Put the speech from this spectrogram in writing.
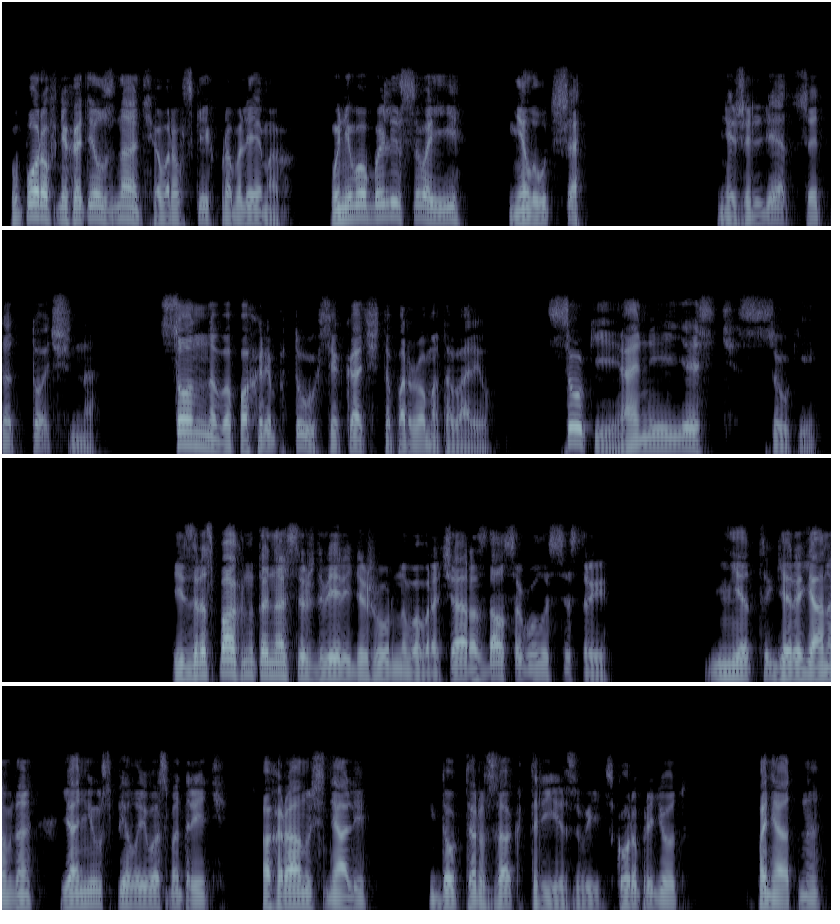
Упоров не хотел знать о воровских проблемах. У него были свои, не лучше. Не жилец, это точно. Сонного по хребту секач топором отоварил. Суки, они и есть суки. Из распахнутой настежь двери дежурного врача раздался голос сестры. — Нет, Гера Яновна, я не успела его осмотреть. Охрану сняли. Доктор Зак трезвый, скоро придет. — Понятно.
